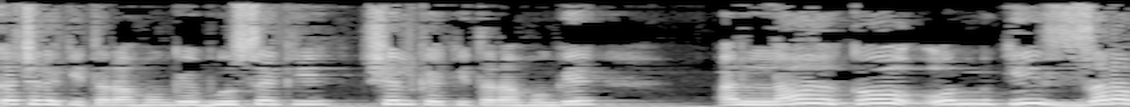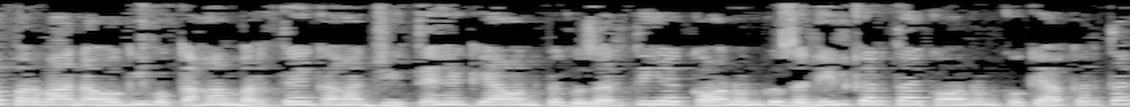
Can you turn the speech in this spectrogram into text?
کچرے کی طرح ہوں گے، بھوسے کی، چھلکے کی طرح ہوں گے اللہ کو ان کی ذرا پرواہ نہ ہوگی وہ کہاں مرتے ہیں، کہاں جیتے ہیں، کیا ان پہ گزرتی ہے، کون ان کو ذلیل کرتا ہے، کون ان کو کیا کرتا ہے؟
